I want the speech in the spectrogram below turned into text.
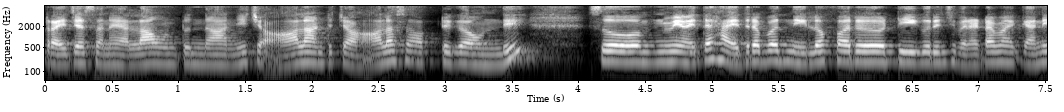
ట్రై చేశాను. ఎలా ఉంటుందా అని చాలా అంటే చాలా చాలా సాఫ్ట్గా ఉంది. సో మేమైతే హైదరాబాద్ నీలోఫర్ టీ గురించి వినటమే కానీ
